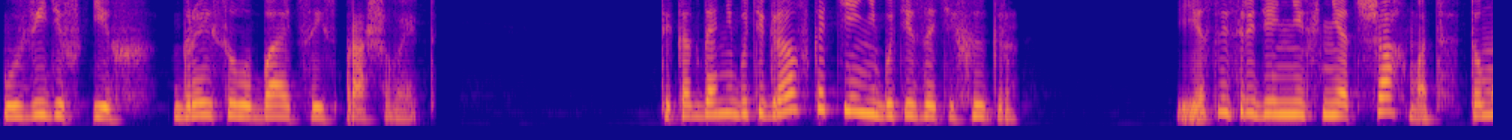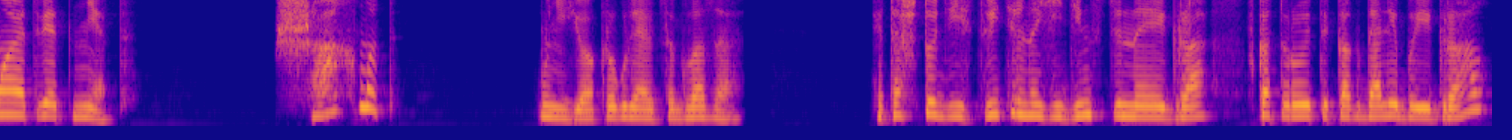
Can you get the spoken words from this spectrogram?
Увидев их, Грейс улыбается и спрашивает. «Ты когда-нибудь играл в какие-нибудь из этих игр?» Если среди них нет шахмат, то мой ответ — нет. «Шахмат?» У нее округляются глаза. Это что, действительно единственная игра, в которую ты когда-либо играл?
